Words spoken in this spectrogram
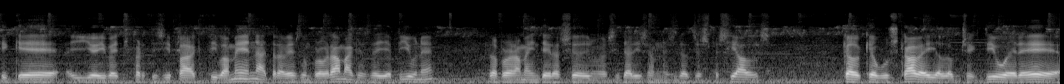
sí que jo hi vaig participar activament a través d'un programa que es deia PIUNE, el programa d'integració d'universitaris amb necessitats especials, que el que buscava i l'objectiu era eh,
